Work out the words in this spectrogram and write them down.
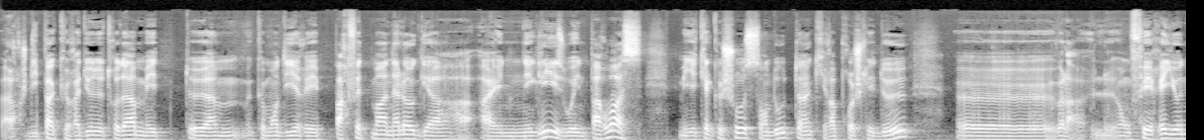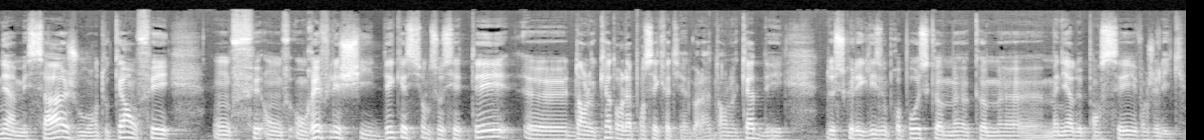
Alors je dis pas que Radio Notre-Dame est, euh, comment dire, est parfaitement analogue à, une église ou à une paroisse, mais il y a quelque chose sans doute hein, qui rapproche les deux. Euh, voilà, on fait rayonner un message, ou en tout cas on fait on, fait, on, réfléchit des questions de société euh, dans le cadre de la pensée chrétienne, voilà, dans le cadre des, de ce que l'Église nous propose comme, comme euh, manière de penser évangélique.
